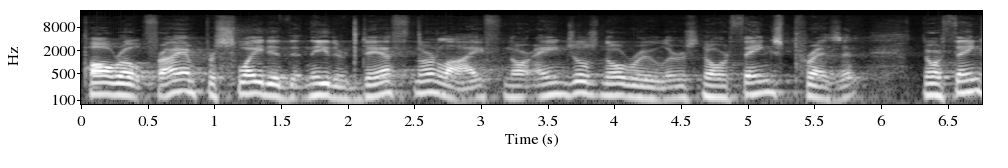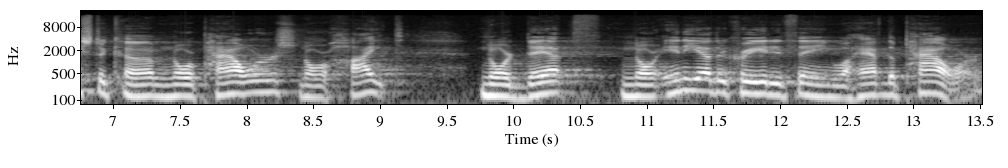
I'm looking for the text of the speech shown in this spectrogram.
Paul wrote, For I am persuaded that neither death nor life, nor angels nor rulers, nor things present, nor things to come, nor powers, nor height, nor depth, nor any other created thing will have the power,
